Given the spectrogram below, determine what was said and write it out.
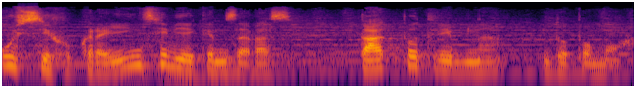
усіх українців, яким зараз так потрібна допомога.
